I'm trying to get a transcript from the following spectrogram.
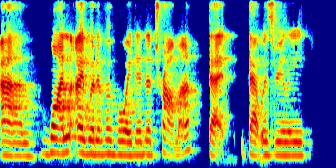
Um, one, I would have avoided a trauma that that was really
